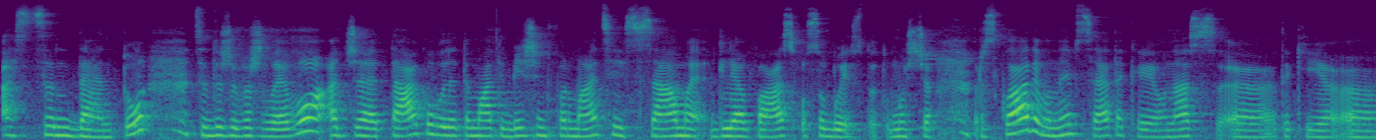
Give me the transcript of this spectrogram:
асценденту. Це дуже важливо, адже так ви будете мати більше інформації саме для вас особисто, тому що розклади вони все-таки у нас е, такі е,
